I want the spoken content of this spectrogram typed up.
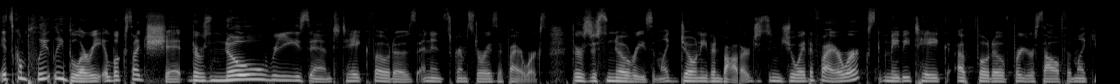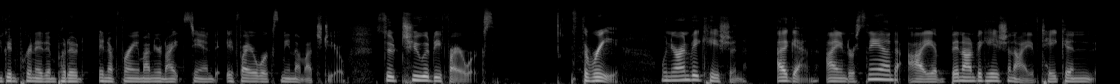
it's completely blurry. It looks like shit. There's no reason to take photos and Instagram stories of fireworks. There's just no reason. Like, don't even bother. Just enjoy the fireworks. Maybe take a photo for yourself and like you can print it and put it in a frame on your nightstand if fireworks mean that much to you. So, two would be fireworks. Three, when you're on vacation, again, I understand. I have been on vacation. I have taken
